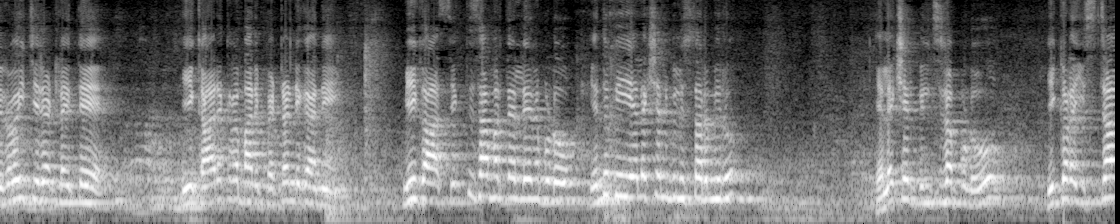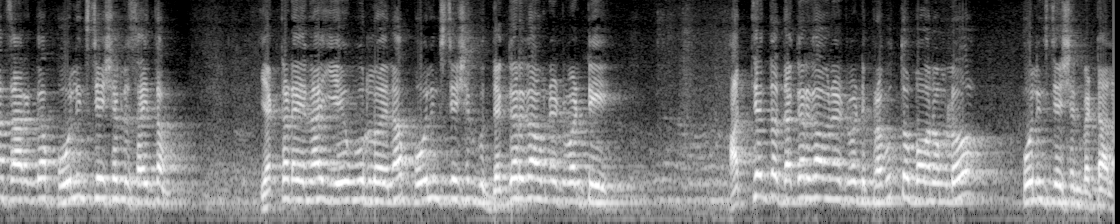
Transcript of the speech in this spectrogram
నిర్వహించేటట్లయితే ఈ కార్యక్రమాన్ని పెట్టండి కానీ మీకు ఆ శక్తి సామర్థ్యాలు లేనప్పుడు ఎందుకు ఈ ఎలక్షన్ పిలుస్తారు మీరు? ఎలక్షన్ పిలిచినప్పుడు ఇక్కడ ఇష్టానుసారంగా పోలింగ్ స్టేషన్లు సైతం ఎక్కడైనా ఏ ఊర్లో అయినా పోలింగ్ స్టేషన్కు దగ్గరగా ఉన్నటువంటి అత్యంత దగ్గరగా ఉన్నటువంటి ప్రభుత్వ భవనంలో పోలింగ్ స్టేషన్ పెట్టాల.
